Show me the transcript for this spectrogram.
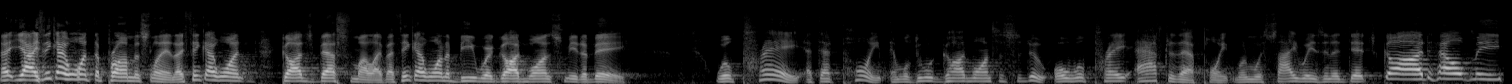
uh, yeah, I think I want the promised land. I think I want God's best for my life. I think I want to be where God wants me to be. We'll pray at that point and we'll do what God wants us to do. Or we'll pray after that point when we're sideways in a ditch God, help me,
